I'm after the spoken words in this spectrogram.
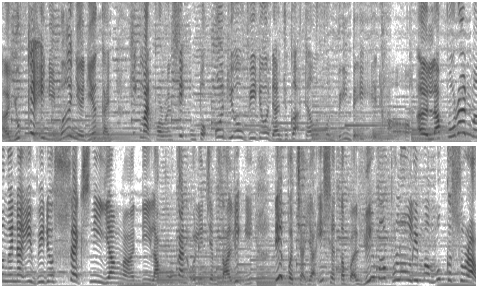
uh, UK ini menyediakan khidmat forensik untuk audio, video dan juga telefon bimbit. Ha. Uh, laporan mengenai video seks ni yang uh, dilaporkan oleh James Zalik ni dipercayai setebal 55 muka surat.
